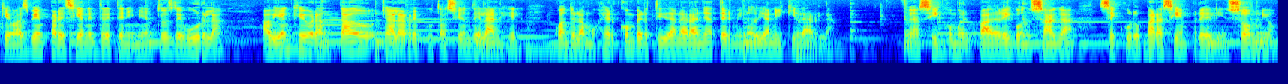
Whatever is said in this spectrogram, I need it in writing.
que más bien parecían entretenimientos de burla, habían quebrantado ya la reputación del ángel cuando la mujer convertida en araña terminó de aniquilarla. Así como el padre Gonzaga se curó para siempre del insomnio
